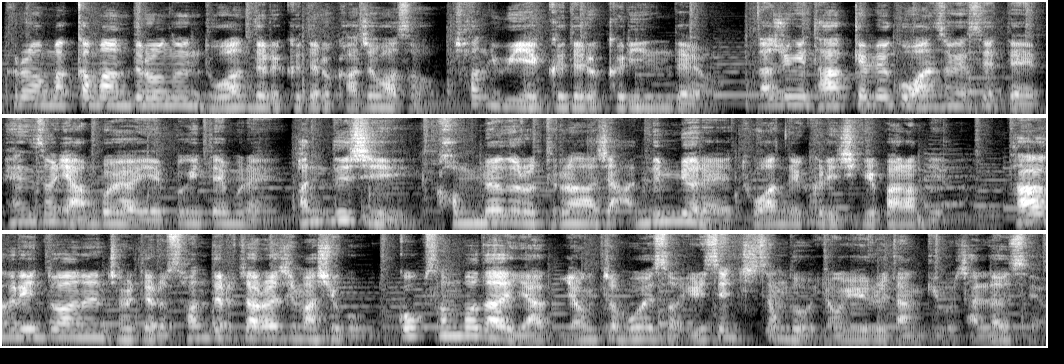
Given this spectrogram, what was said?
그럼 아까 만들어 놓은 도안들을 그대로 가져와서 천 위에 그대로 그리는데요. 나중에 다 꿰매고 완성했을 때 펜선이 안 보여야 예쁘기 때문에 반드시 겉면으로 드러나지 않는 면에 도안을 그리시길 바랍니다. 다 그린 도안은 절대로 선대로 자르지 마시고 꼭 선보다 약 0.5에서 1cm 정도 여유를 남기고 잘라주세요.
